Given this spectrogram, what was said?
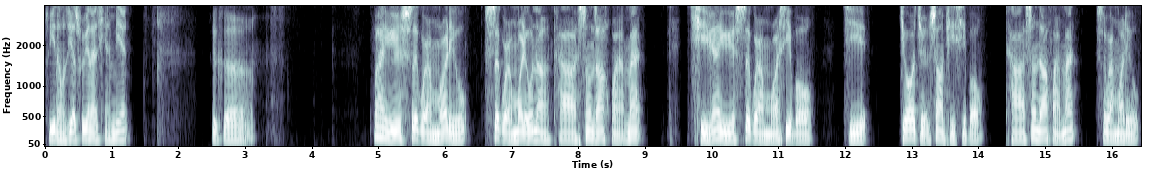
所以脑结出现在前边。这个关于试管膜瘤，试管膜瘤呢，它生长缓慢，起源于试管膜细胞及胶质上皮细胞。它生长缓慢，试管膜瘤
